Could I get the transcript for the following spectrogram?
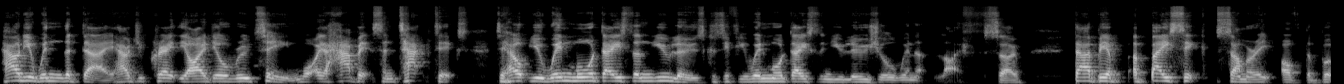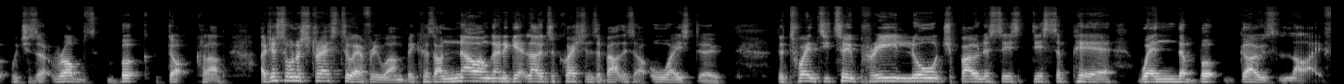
How do you win the day? How do you create the ideal routine? What are your habits and tactics to help you win more days than you lose? Because if you win more days than you lose, you'll win at life. So that'd be a, a, basic summary of the book, which is at robsbook.club. I just want to stress to everyone because I know I'm going to get loads of questions about this. I always do. The 22 pre launch bonuses disappear when the book goes live.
